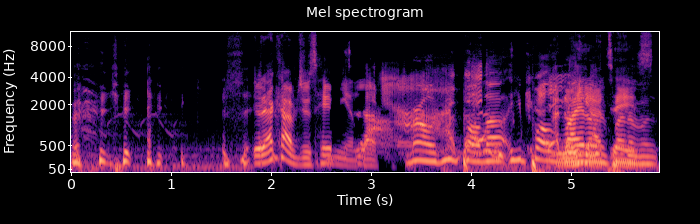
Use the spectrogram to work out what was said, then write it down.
Dude, that cop just hit me and left. Bro, he pulled out. He pulled I know right he on got in front of tased. us.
